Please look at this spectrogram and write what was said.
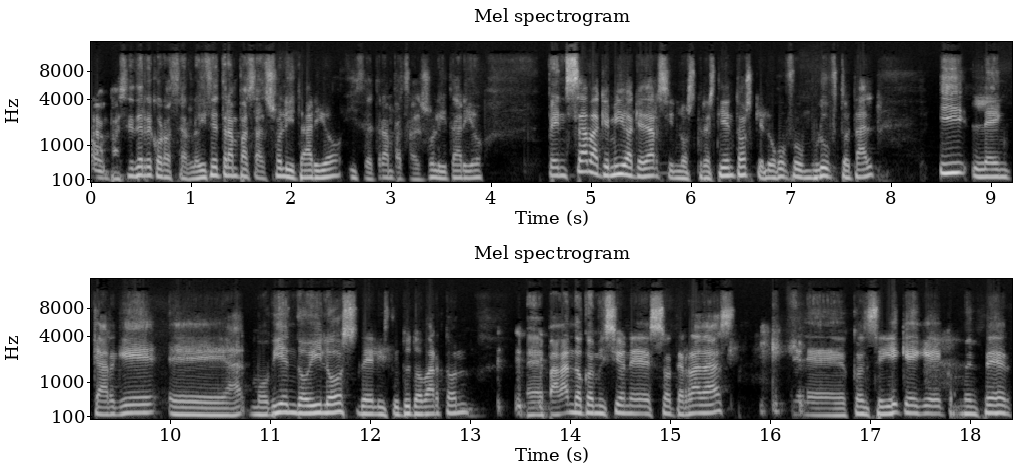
trampas, he de reconocerlo. Hice trampas al solitario, hice trampas al solitario. Pensaba que me iba a quedar sin los 300, que luego fue un bluff total, y le encargué eh, moviendo hilos del Instituto Barton, eh, pagando comisiones soterradas. eh, conseguí que, que convencer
